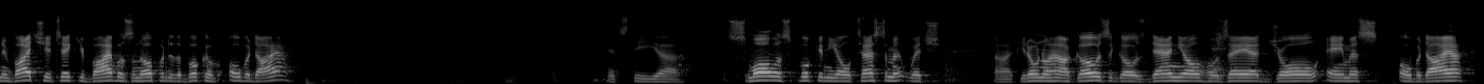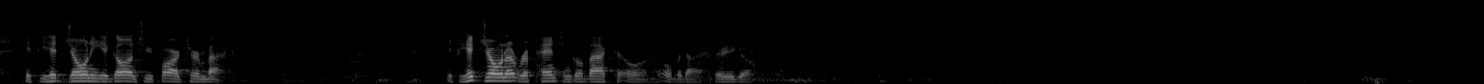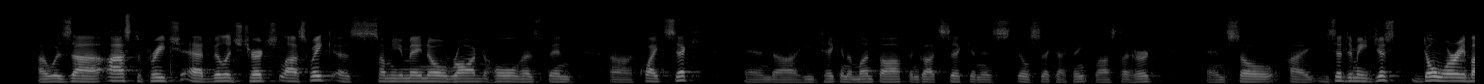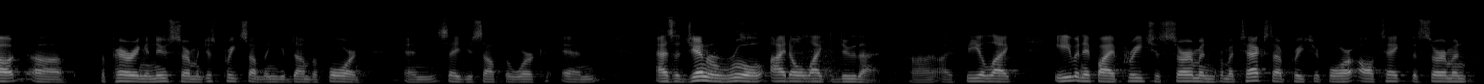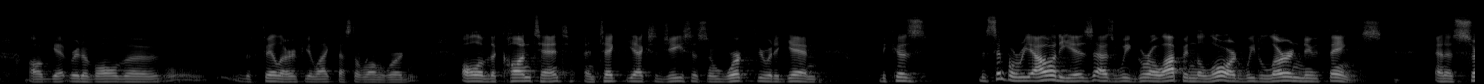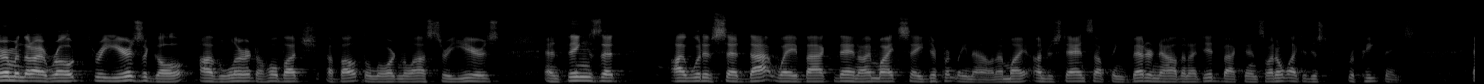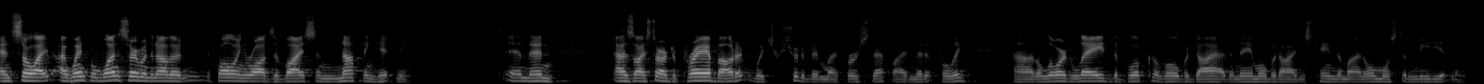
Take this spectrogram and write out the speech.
can invite you to take your Bibles and open to the book of Obadiah. It's the uh, smallest book in the Old Testament, which, uh, if you don't know how it goes, it goes Daniel, Hosea, Joel, Amos, Obadiah. If you hit Jonah, you've gone too far, turn back. If you hit Jonah, repent and go back to Obadiah. There you go. I was uh, asked to preach at Village Church last week. As some of you may know, Rod Hole has been uh, quite sick, and uh, he'd taken a month off and got sick and is still sick, I think, last I heard. And so I, he said to me, just don't worry about uh, preparing a new sermon. Just preach something you've done before and, and save yourself the work. And as a general rule, I don't like to do that. Uh, I feel like even if I preach a sermon from a text I've preached before, I'll take the sermon I'll get rid of all the, the filler, if you like, that's the wrong word, all of the content and take the exegesis and work through it again. Because the simple reality is, as we grow up in the Lord, we learn new things. And a sermon that I wrote three years ago, I've learned a whole bunch about the Lord in the last three years. And things that I would have said that way back then, I might say differently now. And I might understand something better now than I did back then. So I don't like to just repeat things. And so I, I went from one sermon to another, following Rod's advice, and nothing hit me. And then as I started to pray about it, which should have been my first step, I admit it fully, uh, the Lord laid the book of Obadiah, the name Obadiah just came to mind almost immediately.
